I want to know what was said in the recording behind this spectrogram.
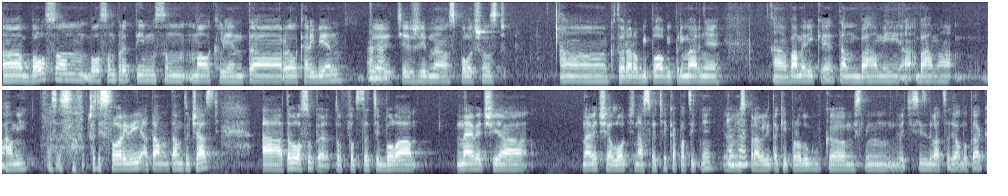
Uh, bol, som, bol som predtým, som mal klienta Royal Caribbean, to uh-huh. je tiež jedna spoločnosť, uh, ktorá robí plavby primárne uh, v Amerike, tam Bahamy, Bahama, Bahamy, z Floridy a tam, tam tú časť. A to bolo super, to v podstate bola najväčšia, najväčšia loď na svete kapacitne, že uh-huh. oni spravili taký produkt, myslím, 2020 alebo tak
